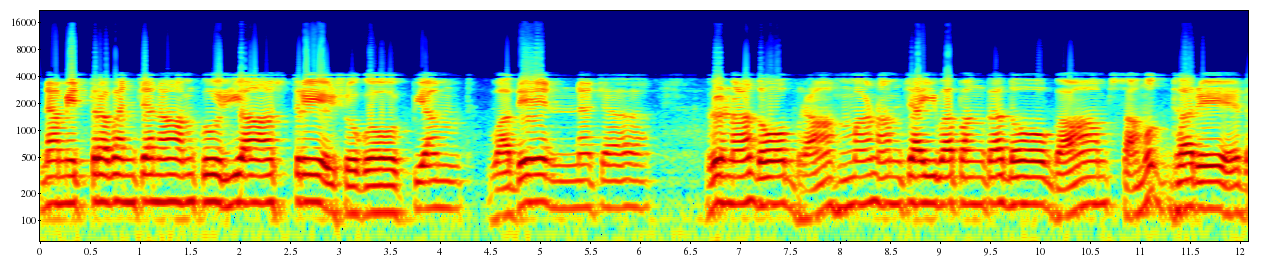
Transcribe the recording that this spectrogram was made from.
न मित्रवञ्चनां कुर्यास्त्रीषु गोप्यं वदेन्न च। ऋणदो ब्राह्मणं चैव पङ्कदो गां समुद्धरेद।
